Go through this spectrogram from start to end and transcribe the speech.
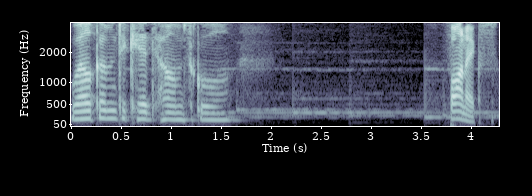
Welcome to Kids Homeschool. Phonics.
